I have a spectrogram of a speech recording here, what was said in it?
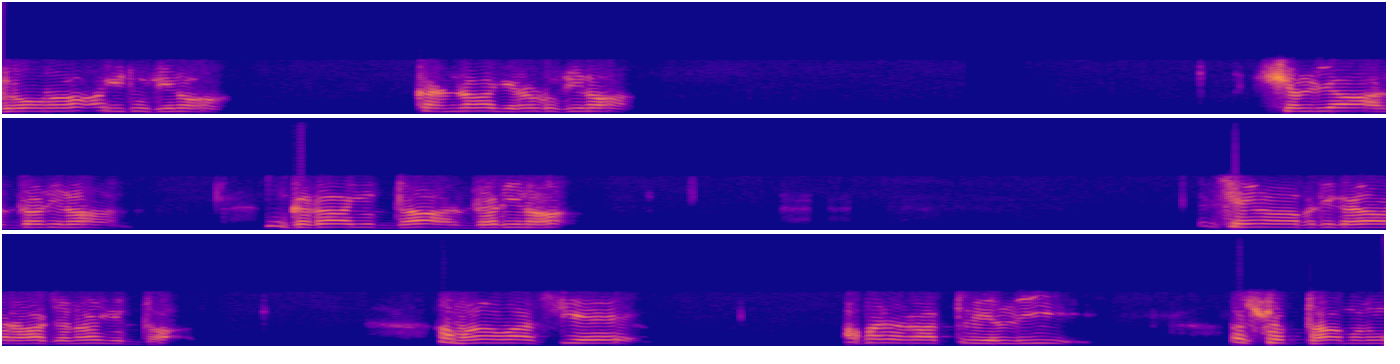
ದ್ರೋಣ ಐದು ದಿನ, ಕರ್ಣ ಎರಡು ದಿನ ಶಲ್ಯ ಅರ್ಧ ದಿನ ಗದಾ ಯುದ್ಧ ಅರ್ಧ ದಿನ ಸೇನಾಪತಿಗಳ ರಾಜನ ಯುದ್ಧ. ಅಮಾವಾಸ್ಯೆ ಅಪರ ರಾತ್ರಿಯಲ್ಲಿ ಅಶ್ವತ್ಥಾಮನು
